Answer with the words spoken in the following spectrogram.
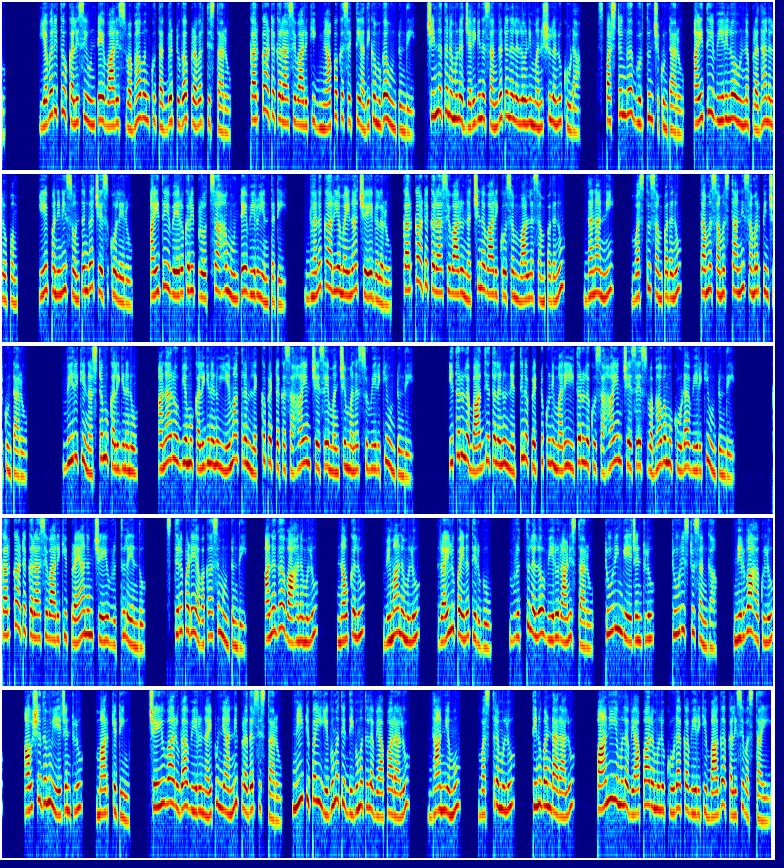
ఎవరితో కలిసి ఉంటే వారి స్వభావంకు తగ్గట్టుగా ప్రవర్తిస్తారు. కర్కాటక రాశివారికి జ్ఞాపకశక్తి అధికముగా ఉంటుంది. చిన్నతనమున జరిగిన సంఘటనలలోని మనుషులను కూడా స్పష్టంగా గుర్తుంచుకుంటారు. అయితే వీరిలో ఉన్న ప్రధాన లోపం ఏ పనిని సొంతంగా చేసుకోలేరు. అయితే వేరొకరి ప్రోత్సాహం ఉంటే వీరు ఎంతటి ఘనకార్యమైనా చేయగలరు. కర్కాటక రాశివారు నచ్చిన వారి కోసం వాళ్ళ సంపదను ధనాన్ని వస్తు సంపదను తమ సమస్తాన్ని సమర్పించుకుంటారు. వీరికి నష్టము కలిగినను అనారోగ్యము కలిగినను ఏమాత్రం లెక్కపెట్టక సహాయం చేసే మంచి మనస్సు వీరికి ఉంటుంది. ఇతరుల బాధ్యతలను నెత్తిన పెట్టుకుని మరీ ఇతరులకు సహాయం చేసే స్వభావము కూడా వీరికి ఉంటుంది. కర్కాటక రాశివారికి ప్రయాణం చేయు వృత్తులయందు స్థిరపడే అవకాశం ఉంటుంది. అనగా వాహనములు నౌకలు విమానములు రైలుపైన తిరుగు. వృత్తులలో వీరు రాణిస్తారు. టూరింగ్ ఏజెంట్లు టూరిస్టు సంఘ నిర్వాహకులు ఔషధము ఏజెంట్లు మార్కెటింగ్ చేయువారుగా వీరు నైపుణ్యాన్ని ప్రదర్శిస్తారు. నీటిపై ఎగుమతి దిగుమతుల వ్యాపారాలు ధాన్యము వస్త్రములు తినుబండారాలు పానీయముల వ్యాపారములు కూడాక వీరికి బాగా కలిసి వస్తాయి.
